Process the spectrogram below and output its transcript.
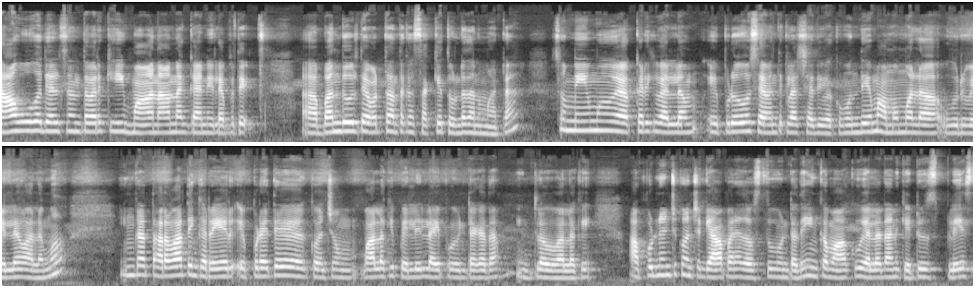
నా ఊహ తెలిసినంత వరకు మా నాన్నకు కానీ లేకపోతే బంధువులతో ఎవరితో అంతగా సఖ్యత ఉండదన్నమాట. సో మేము ఎక్కడికి వెళ్ళాం? ఎప్పుడో సెవెంత్ క్లాస్ చదివాక ముందేమో అమ్మమ్మల ఊరు వెళ్ళే వాళ్ళము ఇంకా తర్వాత ఇంకా రేర్ ఎప్పుడైతే కొంచెం వాళ్ళకి పెళ్ళిళ్ళు అయిపోయి ఉంటాయి కదా ఇంట్లో వాళ్ళకి అప్పటి నుంచి కొంచెం గ్యాప్ అనేది వస్తూ ఉంటుంది. ఇంకా మాకు వెళ్ళడానికి ఎటు ప్లేస్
